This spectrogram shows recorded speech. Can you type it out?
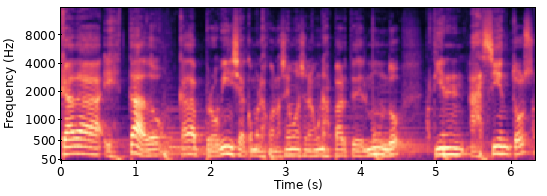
cada estado, cada provincia, como los conocemos en algunas partes del mundo, tienen asientos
